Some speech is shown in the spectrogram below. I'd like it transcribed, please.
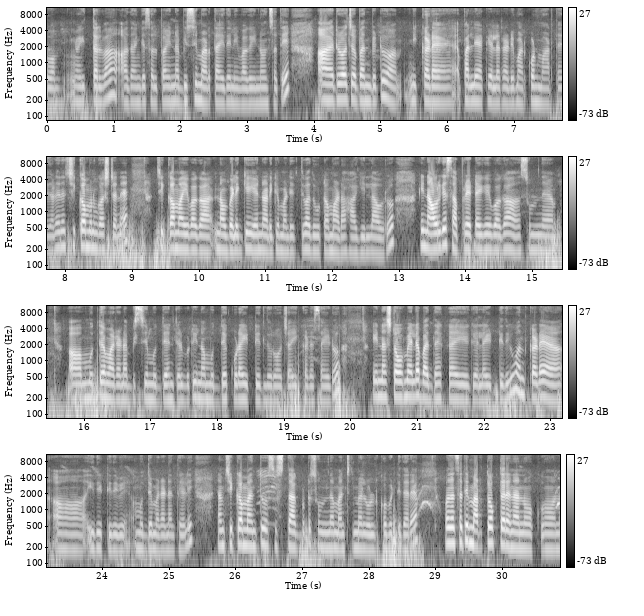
ಇತ್ತಲ್ವ? ಅದಂಗೆ ಸ್ವಲ್ಪ ಇನ್ನು ಬಿಸಿ ಮಾಡ್ತಾ ಇದ್ದೀನಿ ಇವಾಗ ಇನ್ನೊಂದು ಸತಿ ರೋಜಾ ಬಂದುಬಿಟ್ಟು ಈ ಕಡೆ ಪಲ್ಯಕ್ಕೆ ಎಲ್ಲ ರೆಡಿ ಮಾಡ್ಕೊಂಡು ಮಾಡ್ತಾ ಇದ್ದಾಳೆ. ಇನ್ನು ಚಿಕ್ಕಮ್ಮನಿಗೂ ಅಷ್ಟೇ ಚಿಕ್ಕಮ್ಮ ಇವಾಗ ನಾವು ಬೆಳಗ್ಗೆ ಏನು ಅಡುಗೆ ಮಾಡಿರ್ತೀವಿ ಅದು ಊಟ ಮಾಡೋ ಹಾಗಿಲ್ಲ ಅವರು. ಇನ್ನು ಅವ್ರಿಗೆ ಸಪ್ರೇಟಾಗಿ ಇವಾಗ ಸುಮ್ಮನೆ ಮುದ್ದೆ ಮಾಡೋಣ ಮುದ್ದೆ ಅಂತ ಹೇಳ್ಬಿಟ್ಟು ಇನ್ನು ಮುದ್ದೆ ಕೂಡ ಇಟ್ಟಿದ್ಲು ರೋಜಾ ಈ ಕಡೆ ಸೈಡು ಇನ್ನು ಸ್ಟವ್ ಮೇಲೆ ಬದನೆಕಾಯಿಗೆಲ್ಲ ಇಟ್ಟಿದ್ದೀವಿ ಒಂದು ಕಡೆ ಇದಿಟ್ಟಿದ್ದೀವಿ ಮುದ್ದೆ ಮಾಡೋಣ ಅಂತೇಳಿ ನಮ್ಮ ಚಿಕ್ಕಮ್ಮಂತೂ ಸುಸ್ತಾಗ್ಬಿಟ್ಟು ಸುಮ್ಮನೆ ಮಂಚದ ಮೇಲೆ ಉಳ್ಕೊಬಿಟ್ಟಿದ್ದಾರೆ. ಒಂದೊಂದು ಸತಿ ಮರ್ತೋಗ್ತಾರೆ. ನಾನು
